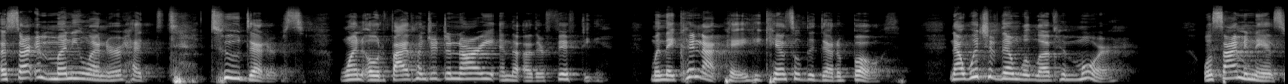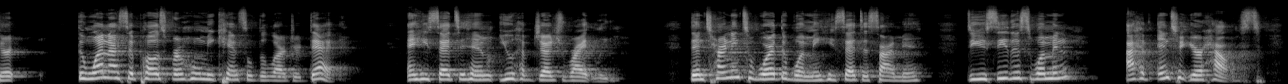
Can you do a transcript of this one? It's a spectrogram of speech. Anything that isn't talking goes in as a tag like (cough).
A certain money lender had t- two debtors. One owed 500 denarii and the other 50. When they could not pay, he canceled the debt of both. Now, which of them will love him more? Well, Simon answered, The one, I suppose, for whom he canceled the larger debt. And he said to him, You have judged rightly. Then turning toward the woman, he said to Simon, Do you see this woman? I have entered your house.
